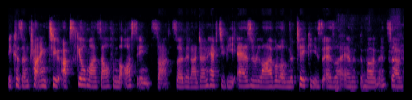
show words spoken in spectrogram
because I'm trying to upskill myself on the OSINT side so that I don't have to be as reliable on the techies as I am at the moment. So I'm,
